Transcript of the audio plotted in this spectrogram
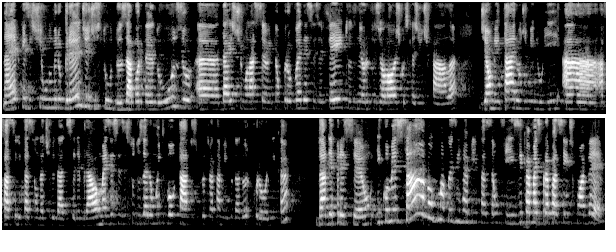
Na época existia um número grande de estudos abordando o uso uh, da estimulação, então provando esses efeitos neurofisiológicos que a gente fala, de aumentar ou diminuir a, a, facilitação da atividade cerebral, mas esses estudos eram muito voltados para o tratamento da dor crônica, da depressão e começava alguma coisa em reabilitação física, mas para pacientes com AVE.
